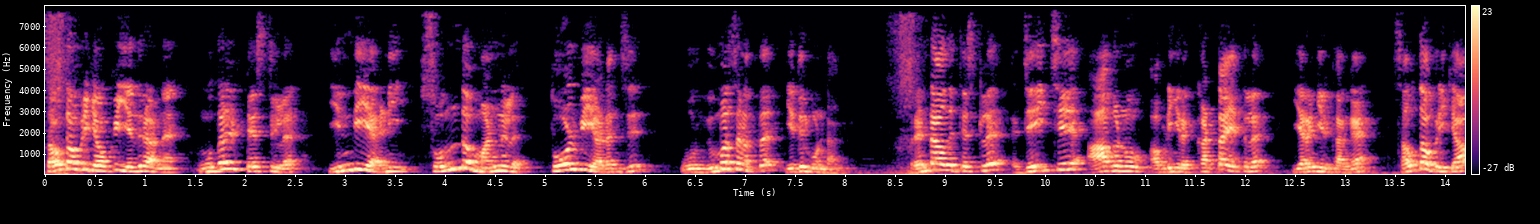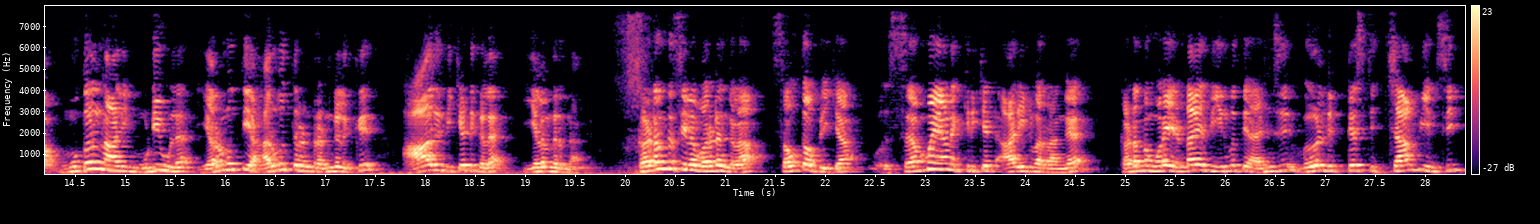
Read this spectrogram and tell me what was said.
South ஆப்பிரிக்காவுக்கு எதிரான முதல் டெஸ்ட்டில் இந்திய அணி சொந்த மண்ணில் தோல்வி அடைஞ்சு ஒரு விமர்சனத்தை எதிர்கொண்டாங்க. ரெண்டாவது டெஸ்ட்டில் ஜெயிச்சே ஆகணும் அப்படிங்கிற கட்டாயத்தில் இறங்கியிருக்காங்க. சவுத் ஆப்பிரிக்கா முதல் நாளின் முடிவில் இரநூத்தி அறுபத்தி ரெண்டு ரன்களுக்கு ஆறு விக்கெட்டுகளை இழந்திருந்தாங்க. கடந்த சில வருடங்களா சவுத் ஆப்பிரிக்கா ஒரு செம்மையான கிரிக்கெட் ஆடிட்டு வர்றாங்க. கடந்த முறை ரெண்டாயிரத்தி இருபத்தி அஞ்சு வேர்ல்டு டெஸ்ட் சாம்பியன்ஷிப்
